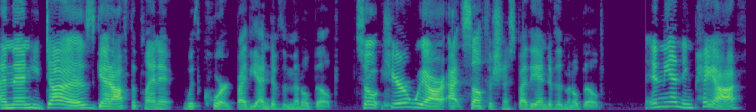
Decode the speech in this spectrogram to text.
And then he does get off the planet with Korg by the end of the middle build. So here we are at selfishness by the end of the middle build. In the ending payoff,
